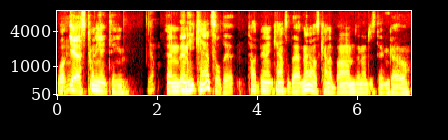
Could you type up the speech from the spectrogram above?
Well, Mhm. yes, 2018. Yep. And then he canceled it. Todd Bennett canceled that, and then I was kind of bummed, and I just didn't go.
